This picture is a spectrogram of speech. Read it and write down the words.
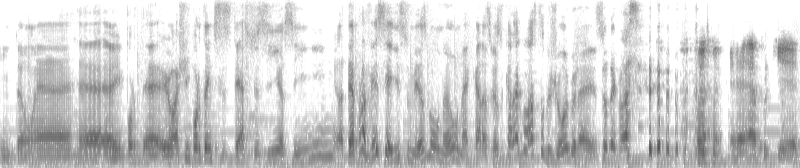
Então, é, é, é, import, é eu acho importante esses testezinhos, assim, até pra ver se é isso mesmo ou não, né, cara? Às vezes o cara gosta do jogo, né? Esse é o negócio. é, porque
